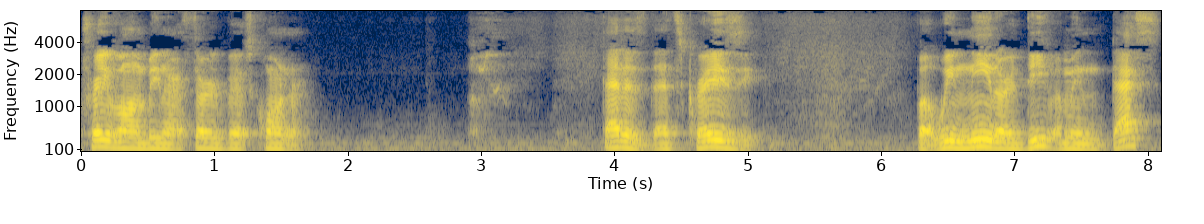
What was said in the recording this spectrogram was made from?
Trayvon being our third best corner. that is that's crazy. But we need our deep. I mean, that's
